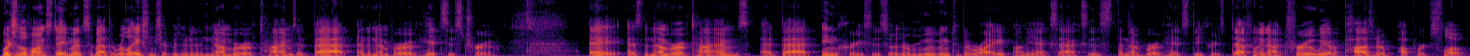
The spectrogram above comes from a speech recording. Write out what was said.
which of the following statements about the relationship between the number of times at bat and the number of hits is true? A, as the number of times at bat increases, so as we're moving to the right on the x-axis, the number of hits decrease. Definitely not true. We have a positive upward slope.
